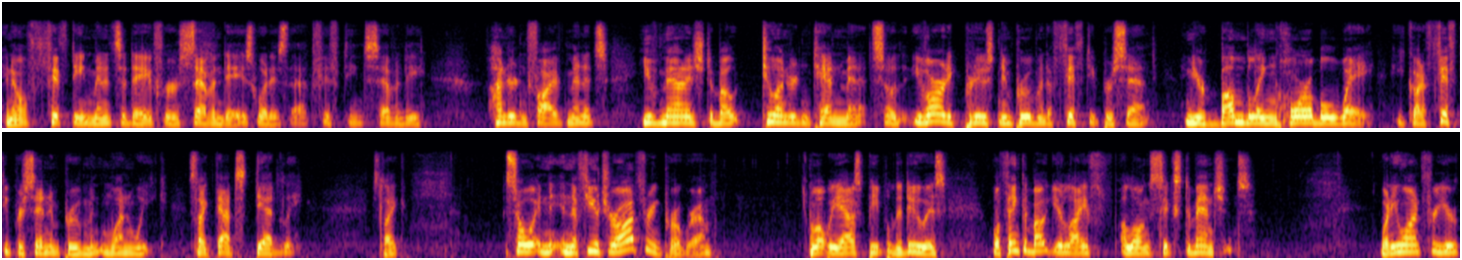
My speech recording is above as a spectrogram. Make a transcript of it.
you know, 15 minutes a day for seven days. What is that? 15, 70, 105 minutes. You've managed about 210 minutes. So you've already produced an improvement of 50% in your bumbling, horrible way. You got a 50% improvement in one week. It's like, that's deadly. It's like, so in, in the future authoring program, what we ask people to do is, well, think about your life along six dimensions. What do you want for your,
